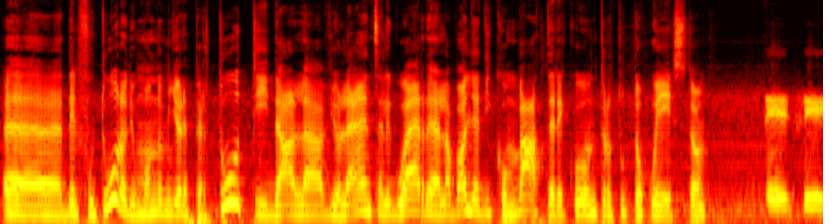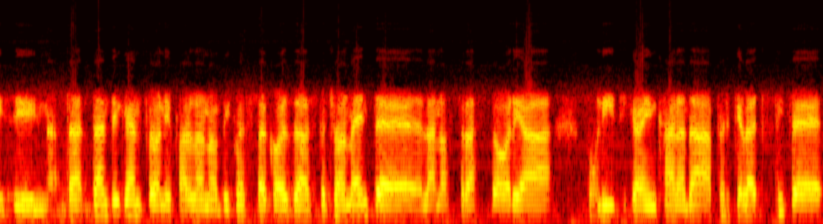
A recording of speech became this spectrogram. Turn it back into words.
eh, del futuro, di un mondo migliore per tutti, dalla violenza, alle guerre, alla voglia di combattere contro tutto questo. Sì, sì, sì, T- tante canzoni parlano di questa cosa, specialmente la nostra storia politica in Canada, perché la gente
